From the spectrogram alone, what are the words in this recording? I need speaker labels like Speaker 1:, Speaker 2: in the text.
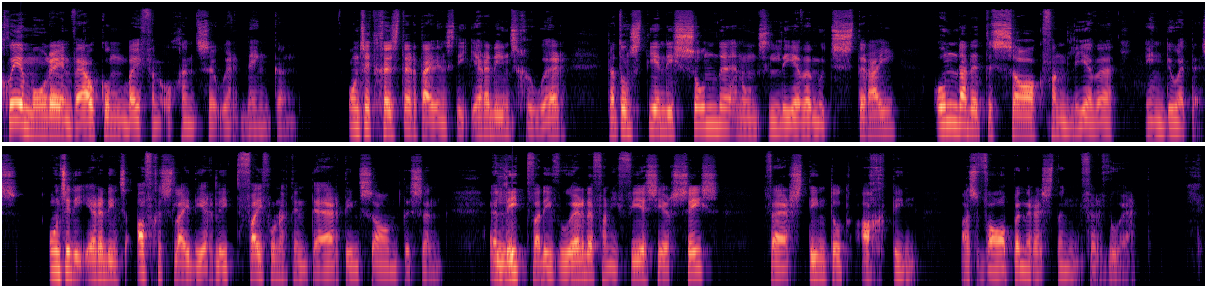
Speaker 1: Goeiemôre en welkom by vanoggend se oordeenking. Ons het gister tydens die erediens gehoor dat ons teen die sonde in ons lewe moet stry omdat dit 'n saak van lewe en dood is. Ons het die erediens afgesluit deur lied 513 saam te sing, 'n lied wat die woorde van Efesiërs 6 vers 10 tot 18 as wapenrusting verwoord.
